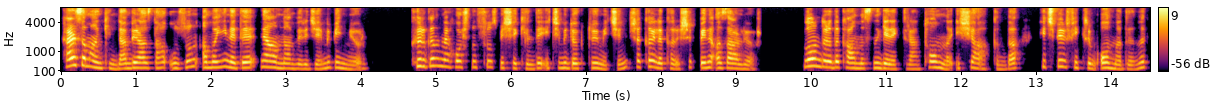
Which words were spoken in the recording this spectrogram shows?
Her zamankinden biraz daha uzun ama yine de ne anlam vereceğimi bilmiyorum. Kırgın ve hoşnutsuz bir şekilde içimi döktüğüm için şakayla karışık beni azarlıyor. Londra'da kalmasını gerektiren Tom'la işi hakkında hiçbir fikrim olmadığını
